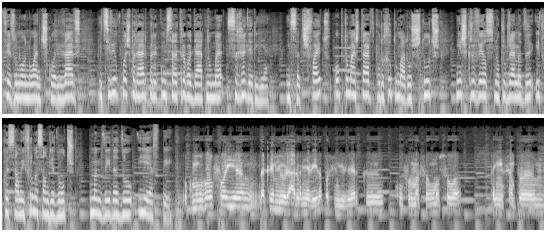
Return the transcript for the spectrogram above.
Fez o nono ano de escolaridade e decidiu depois parar para começar a trabalhar numa serralharia. Insatisfeito, optou mais tarde por retomar os estudos e inscreveu-se no programa de Educação e Formação de Adultos, uma medida do IFP. O que me levou foi hum, a querer melhorar a minha vida, por assim dizer, que com formação uma pessoa tem sempre hum,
